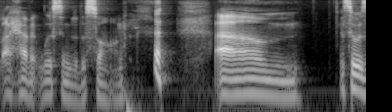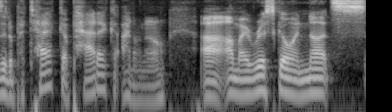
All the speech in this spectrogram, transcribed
I haven't listened to the song. um, so is it a Patek, a Patek? I don't know. Uh, on my wrist going nuts.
